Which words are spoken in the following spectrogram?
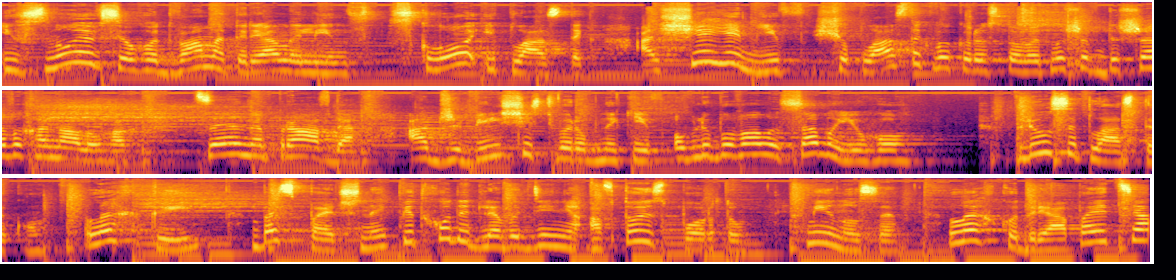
Існує всього два матеріали лінз скло і пластик. А ще є міф, що пластик використовують лише в дешевих аналогах. Це неправда, адже більшість виробників облюбували саме його. Плюси пластику: легкий, безпечний, підходить для водіння авто і спорту. Мінуси легко дряпається,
